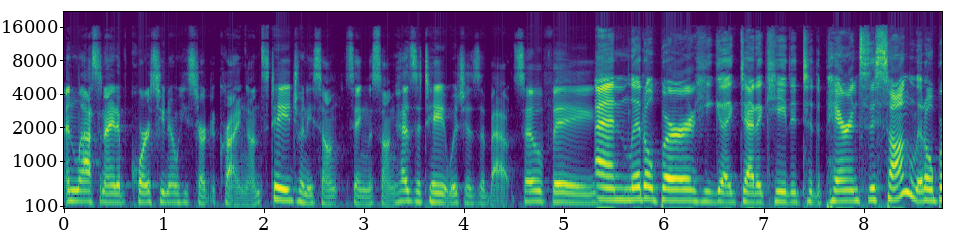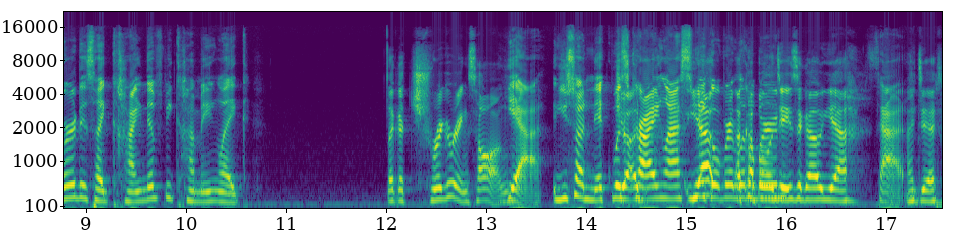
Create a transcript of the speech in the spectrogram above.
And last night, of course, you know he started crying on stage when he song, sang the song "Hesitate," which is about Sophie. and Little Bird, he like dedicated to the parents. This song, Little Bird, is like kind of becoming like, like a triggering song. yeah. You saw Nick was crying last Yep, week over a couple Bird. of days ago. Yeah, Sad. I did.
